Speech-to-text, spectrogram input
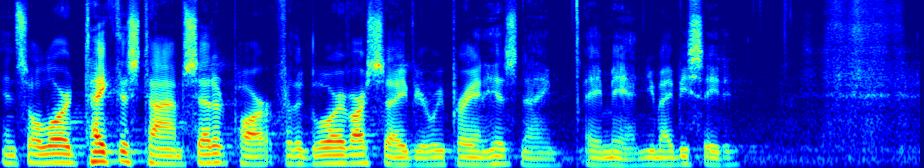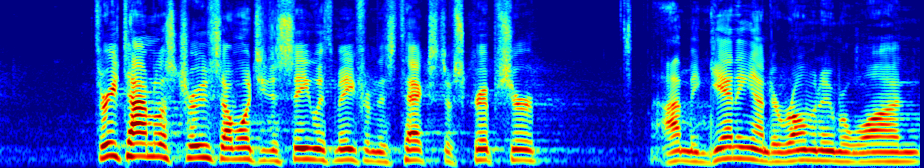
And so, Lord, take this time, set it apart for the glory of our Savior. We pray in His name. Amen. You may be seated. Three timeless truths I want you to see with me from this text of Scripture. I'm beginning under Roman numeral one,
